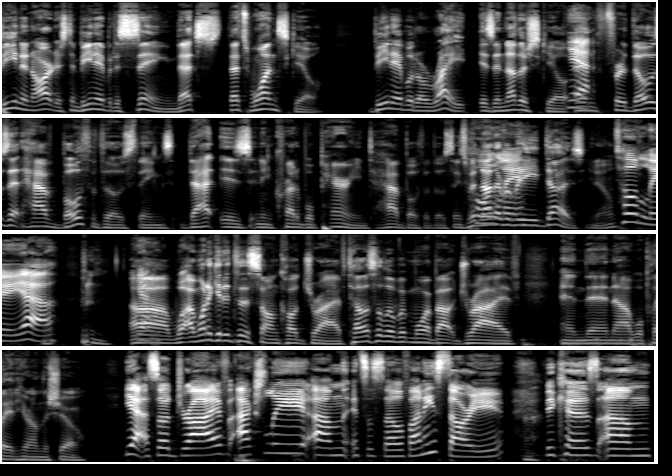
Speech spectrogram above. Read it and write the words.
being an artist and being able to sing, that's that's one skill. Being able to write is another skill. Yeah. And for those that have both of those things, that is an incredible pairing to have both of those things. But not everybody does, you know. Totally, yeah. Uh, well, I want to get into the song called Drive. Tell us a little bit more about Drive, and then uh, we'll play it here on the show. Yeah, so Drive actually um it's a so funny story because um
